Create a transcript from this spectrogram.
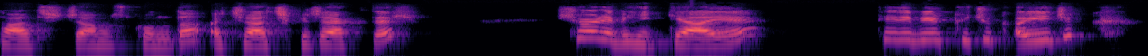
tartışacağımız konuda açığa çıkacaktır. Şöyle bir hikaye. Teddy bir küçük ayıcık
